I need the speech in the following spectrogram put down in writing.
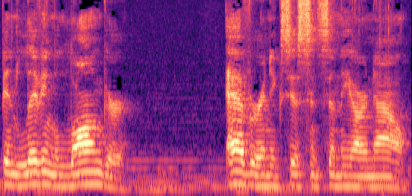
been living longer ever in existence than they are now.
